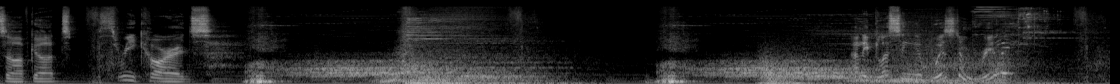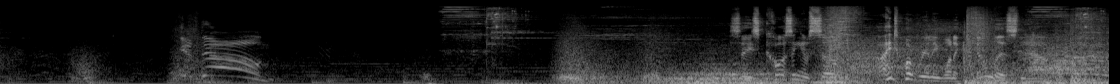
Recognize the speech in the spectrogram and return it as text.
So I've got three cards. Any blessing of wisdom, really? Get down. So he's causing himself... I don't really want to kill this now.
